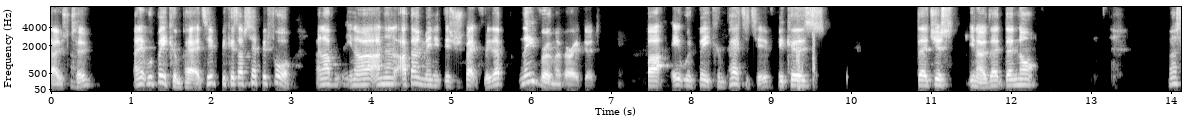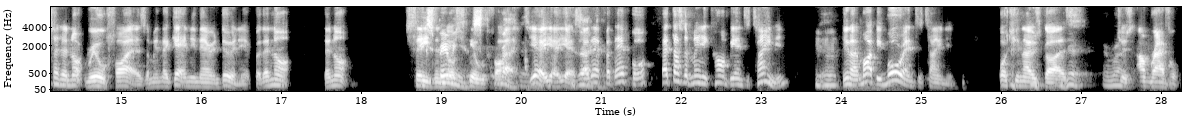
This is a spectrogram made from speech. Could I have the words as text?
those two, and it would be competitive because I've said before, and I've, you know, and I don't mean it disrespectfully. That neither of them are very good, but it would be competitive because they're just, you know, they're they're not I say they're not real fighters. I mean, they're getting in there and doing it, but they're not. They're not seasoned or skilled fighters. Right. Yeah, yeah, yeah. Exactly. So, but therefore, that doesn't mean it can't be entertaining. Mm-hmm. You know, it might be more entertaining watching those guys yeah, right. just unravel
